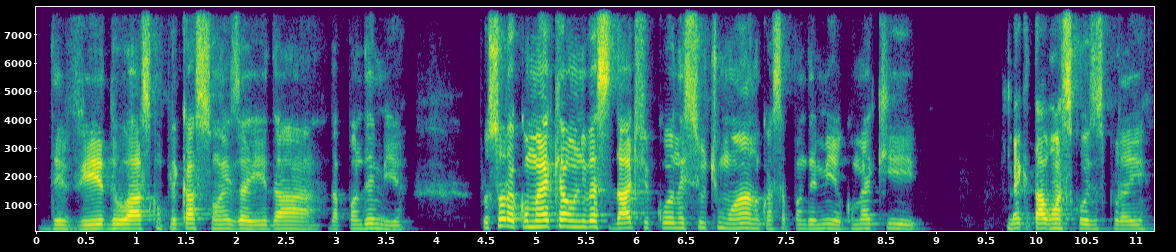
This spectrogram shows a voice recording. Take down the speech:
devido às complicações aí da, da pandemia. Professora, como é que a universidade ficou nesse último ano com essa pandemia? Como é que como é que estavam as coisas por aí?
